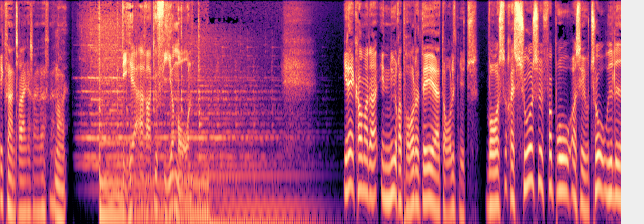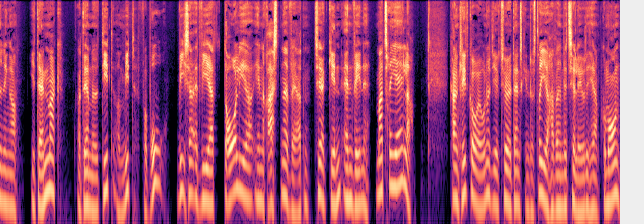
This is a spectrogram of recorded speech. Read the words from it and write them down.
Ikke før han trækker sig i hvert fald. Nej. Det her er Radio 4 morgen. I dag kommer der en ny rapport, og det er dårligt nyt. Vores ressourceforbrug og CO2-udledninger i Danmark, og dermed dit og mit forbrug, viser, at vi er dårligere end resten af verden til at genanvende materialer. Karen Klitgaard er underdirektør i Dansk Industri og har været med til at lave det her. Godmorgen.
